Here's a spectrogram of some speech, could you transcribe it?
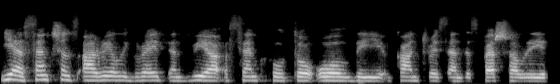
Yeah, sanctions are really great, and we are thankful to all the countries, and especially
